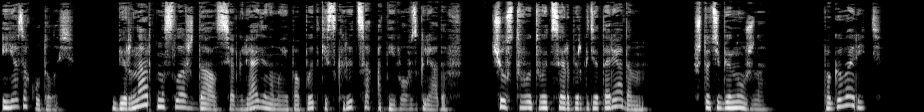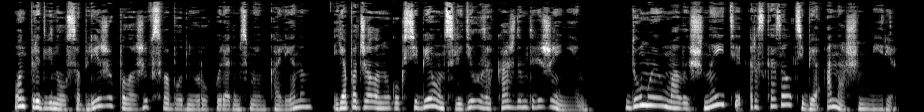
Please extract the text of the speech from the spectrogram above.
и я закуталась. Бернард наслаждался, глядя на мои попытки скрыться от его взглядов. «Чувствую, твой Цербер где-то рядом. Что тебе нужно?» «Поговорить». Он придвинулся ближе, положив свободную руку рядом с моим коленом, я поджала ногу к себе, он следил за каждым движением. «Думаю, малыш Нейти рассказал тебе о нашем мире.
